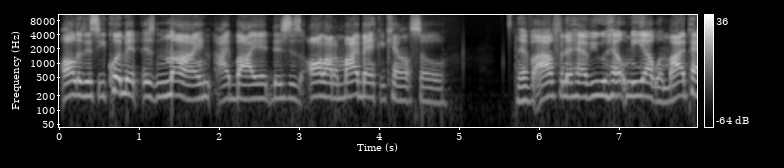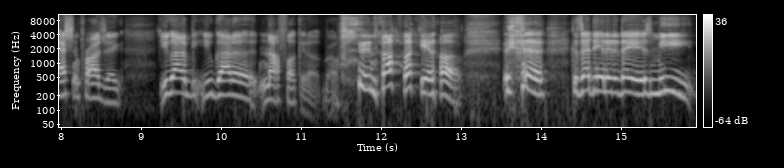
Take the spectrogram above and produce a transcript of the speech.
All of this equipment is mine. I buy it. This is all out of my bank account. So if I'm gonna have you help me out with my passion project, you gotta be you gotta not fuck it up, bro. not fuck it up. Cause at the end of the day, it's me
